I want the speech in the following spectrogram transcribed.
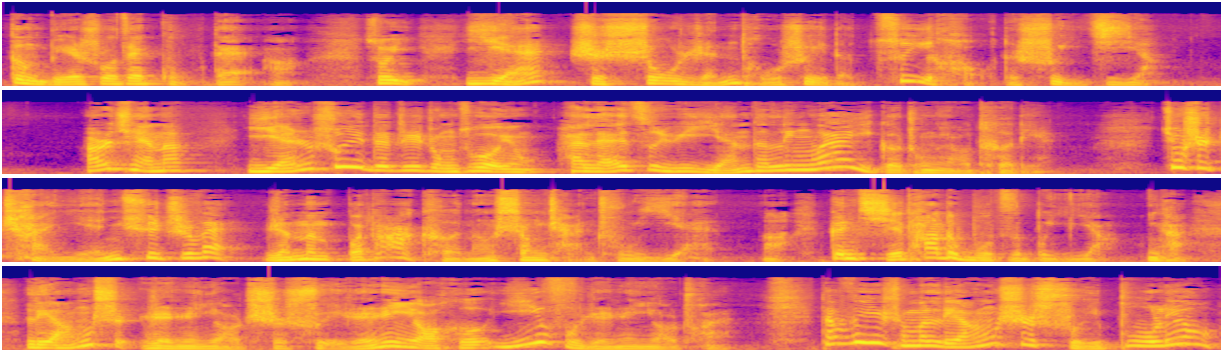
更别说在古代啊。所以盐是收人头税的最好的税基呀。而且呢，盐税的这种作用还来自于盐的另外一个重要特点，就是产盐区之外，人们不大可能生产出盐。啊，跟其他的物资不一样。你看，粮食人人要吃，水人人要喝，衣服人人要穿。但为什么粮食、水、布料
